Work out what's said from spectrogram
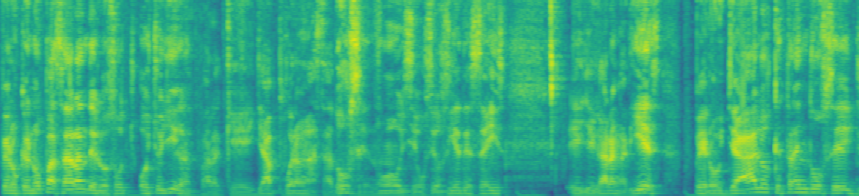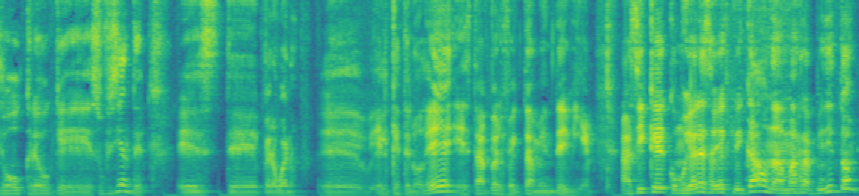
pero que no pasaran de los 8, GB para que ya fueran hasta 12, ¿no? O si, o si es de 6, eh, llegaran a 10. Pero ya los que traen 12 yo creo que es suficiente. Este, pero bueno, eh, el que te lo dé está perfectamente bien. Así que como ya les había explicado, nada más rapidito.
